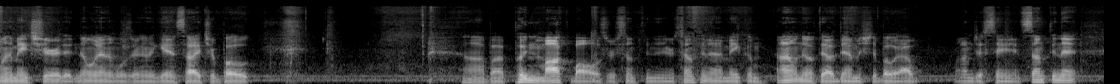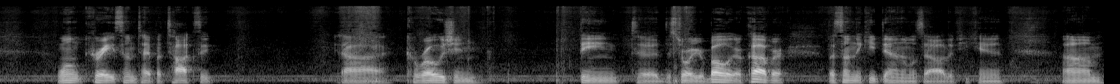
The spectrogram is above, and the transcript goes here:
want to make sure that no animals are going to get inside your boat uh, by putting mothballs or something in there, something that make them. I don't know if that'll damage the boat. I, I'm just saying something that won't create some type of toxic uh, corrosion thing to destroy your boat or cover but something to keep the animals out if you can. Um,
